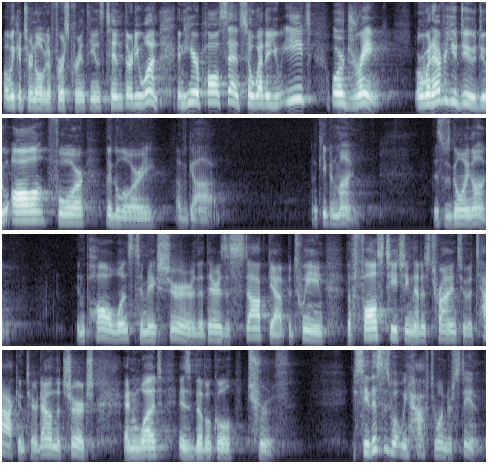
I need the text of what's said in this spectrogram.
Well, we could turn over to 1 Corinthians 10:31. And here Paul said, "So whether you eat or drink or whatever you do, do all for the glory of God." Now keep in mind, this was going on. And Paul wants to make sure that there is a stopgap between the false teaching that is trying to attack and tear down the church and what is biblical truth. You see, this is what we have to understand.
